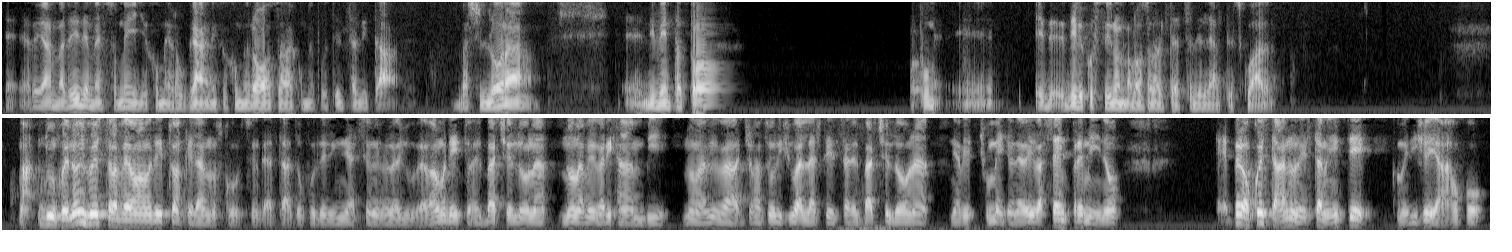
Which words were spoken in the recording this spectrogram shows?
Eh, Real Madrid è messo meglio come organico, come rosa, come potenzialità. Barcellona eh, diventa troppo eh, e de- deve costruire una rosa all'altezza delle altre squadre. Ma dunque, noi questo l'avevamo detto anche l'anno scorso, in realtà, dopo l'eliminazione con la Juve. Avevamo detto che il Barcellona non aveva ricambi, non aveva giocatori più all'altezza del Barcellona, ne ave- cioè meglio, ne aveva sempre meno. Eh, però quest'anno, onestamente, come dice Jacopo,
